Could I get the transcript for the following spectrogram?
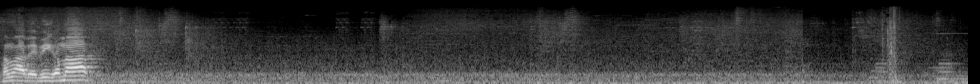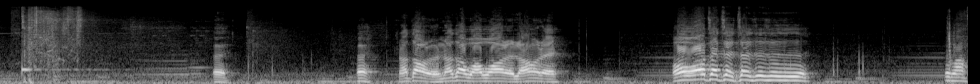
？Come on, baby, come on. 哎，哎，拿到了，拿到娃娃了，然后呢？哦，娃娃在这，在这，在这，对吗？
